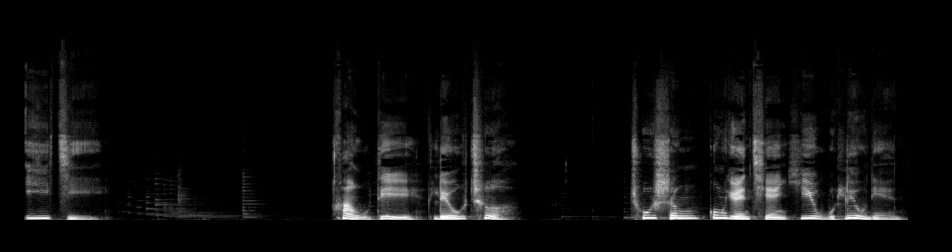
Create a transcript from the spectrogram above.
一集，汉武帝刘彻，出生公元前一五六年，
